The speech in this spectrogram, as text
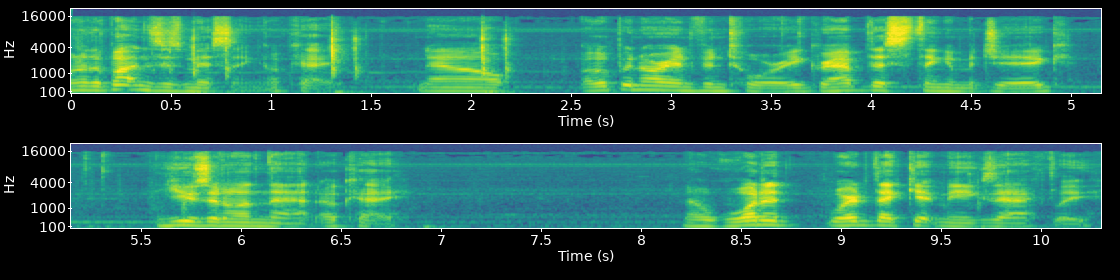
One of the buttons is missing. Okay. Now, open our inventory, grab this thingamajig, use it on that. Okay. Now, what did where did that get me exactly?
